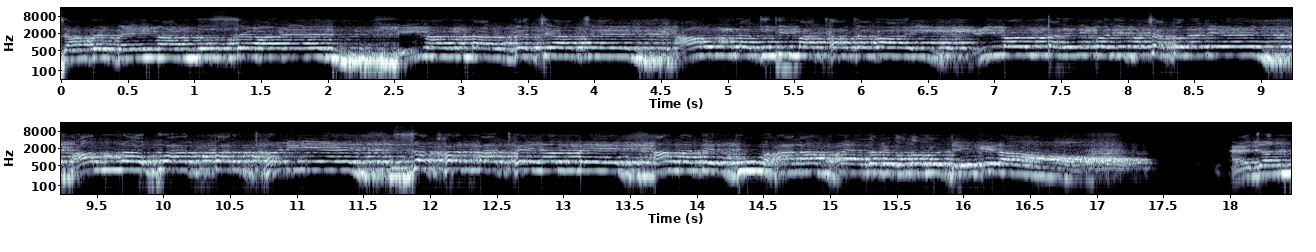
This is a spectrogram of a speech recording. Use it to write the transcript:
যাতে বেঈমান বুঝতে পারেন এজন্য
